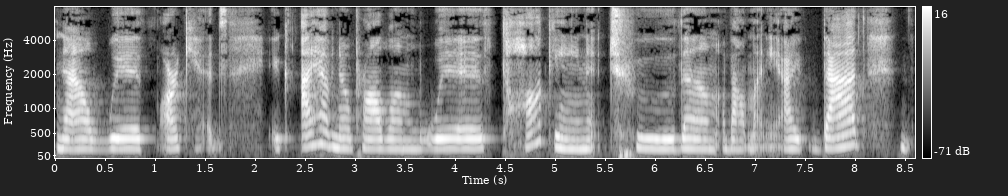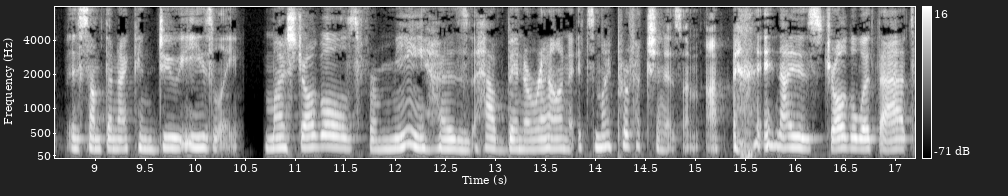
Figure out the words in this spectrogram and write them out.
Now with our kids, I have no problem with talking to them about money. I, that is something I can do easily my struggles for me has have been around it's my perfectionism. I, and i struggle with that.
